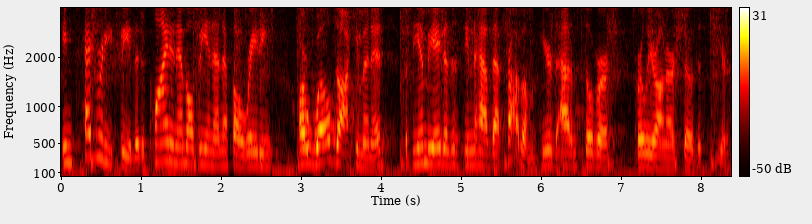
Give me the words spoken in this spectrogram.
integrity fee. The decline in MLB and NFL ratings are well documented, but the NBA doesn't seem to have that problem. Here's Adam Silver earlier on our show this year.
